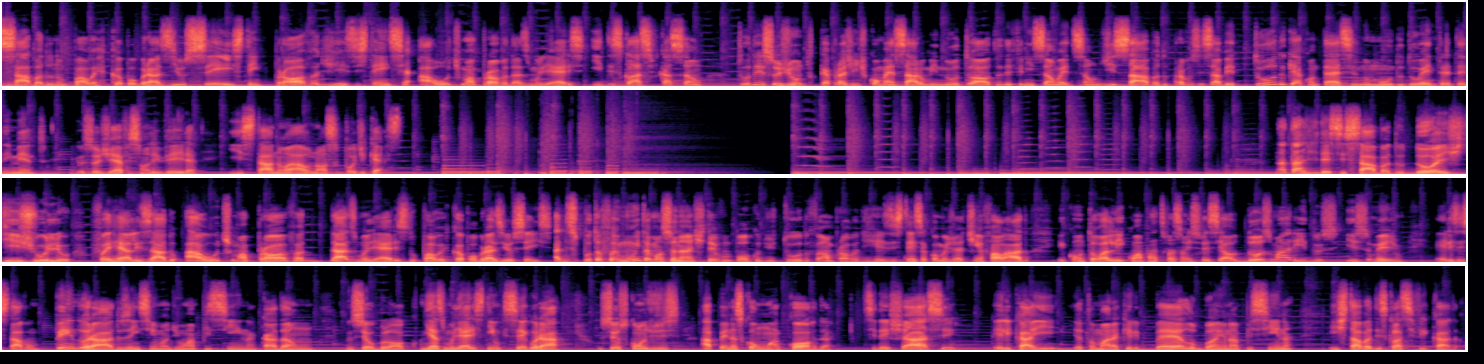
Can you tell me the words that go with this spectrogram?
Sábado no Power Couple Brasil 6 tem prova de resistência, a última prova das mulheres e desclassificação. Tudo isso junto que é pra gente começar o Minuto Alta Definição, edição de sábado, para você saber tudo o que acontece no mundo do entretenimento. Eu sou Jefferson Oliveira e está no ar o nosso podcast. Na tarde desse sábado, 2 de julho, foi realizado a última prova das mulheres do Power Couple Brasil 6. A disputa foi muito emocionante, teve um pouco de tudo, foi uma prova de resistência, como eu já tinha falado, e contou ali com a participação especial dos maridos. Isso mesmo, eles estavam pendurados em cima de uma piscina, cada um no seu bloco, e as mulheres tinham que segurar os seus cônjuges apenas com uma corda. Se deixasse ele cair, ia tomar aquele belo banho na piscina e estava desclassificada.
